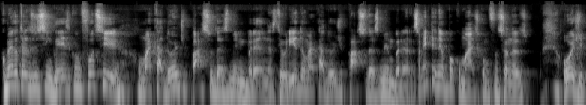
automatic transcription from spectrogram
Como é que eu traduzo isso em inglês? Como fosse o marcador de passo das membranas, teoria do marcador de passo das membranas. Você vai entender um pouco mais como funciona hoje,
